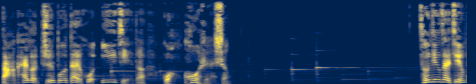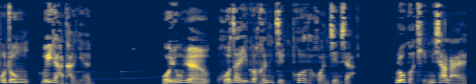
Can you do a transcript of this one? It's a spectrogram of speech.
打开了直播带货一姐的广阔人生。曾经在节目中，薇娅坦言。我永远活在一个很紧迫的环境下，如果停下来，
